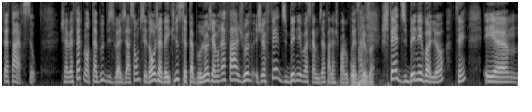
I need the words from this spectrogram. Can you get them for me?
fait faire ça. J'avais fait mon tableau de visualisation, c'est drôle, j'avais écrit ce tableau-là. J'aimerais faire, je, veux, je fais du bénévolat. Ce qu'elle me disait, fallait que je parle au présent. présent. Je fais du bénévolat, tu sais, et, euh,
